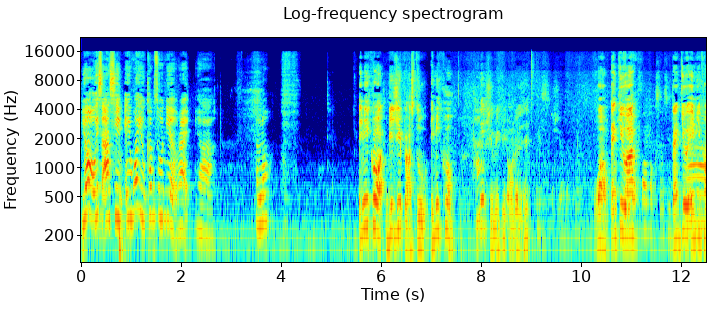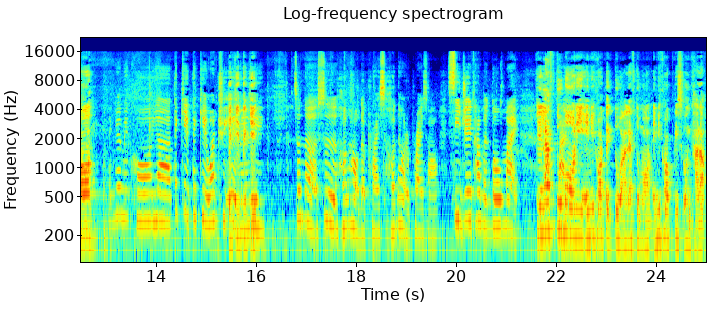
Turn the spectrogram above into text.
You all always ask him, "Hey, why you come so near?" Right? Yeah. Hello. Amy call BG plus two. Amy call. I think she repeat order, is it? Yes, she ordered first. Wow, thank you, ah. Four boxes. in. Thank you, Amy Wow. call. Thank you, Amy call. Yeah, take it, take it. One three Take eight, it, take really. 真的是很好的 price，很好的 price 哦。CJ 他们都卖 Okay, left two 200 more only. Amy call take two, ah. Left two more. Amy call, please go and cut out.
